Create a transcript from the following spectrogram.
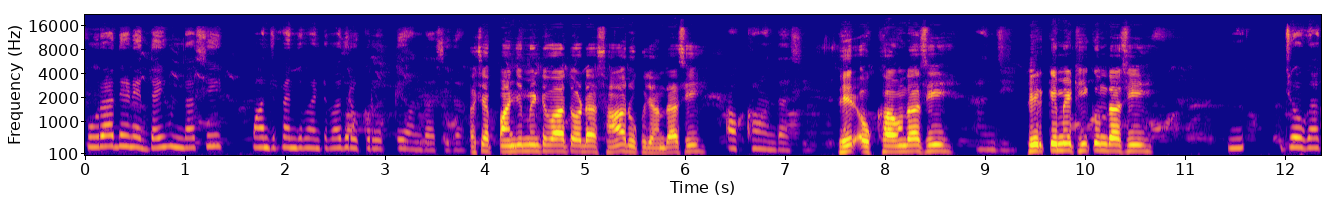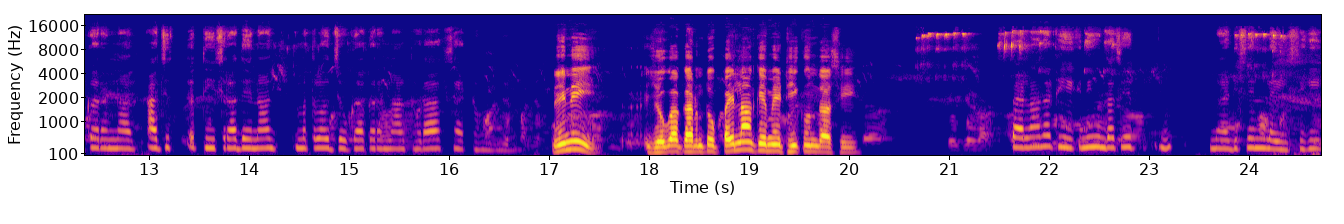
ਪੂਰਾ ਦਿਨ ਇਦਾਂ ਹੀ ਹੁੰਦਾ ਸੀ 5-5 ਮਿੰਟ ਬਾਅਦ ਰੁਕ ਰੁਕ ਕੇ ਆਉਂਦਾ ਸੀਗਾ। ਅੱਛਾ 5 ਮਿੰਟ ਬਾਅਦ ਤੁਹਾਡਾ ਸਾਹ ਰੁਕ ਜਾਂਦਾ ਸੀ? ਔਖਾ ਆਉਂਦਾ ਸੀ। ਫਿਰ ਔਖਾ ਆਉਂਦਾ ਸੀ? ਹਾਂਜੀ। ਫਿਰ ਕਿਵੇਂ ਠੀਕ ਹੁੰਦਾ ਸੀ? ਮ, ਯੋਗਾ ਕਰਨ ਨਾਲ ਅੱਜ ਤੀਸਰਾ ਦਿਨ ਆ ਮਤਲਬ ਯੋਗਾ ਕਰਨ ਨਾਲ ਥੋੜਾ ਸੈੱਟ ਹੋ ਗਿਆ। ਨਹੀਂ ਨਹੀਂ ਯੋਗਾ ਕਰਨ ਤੋਂ ਪਹਿਲਾਂ ਕਿਵੇਂ ਠੀਕ ਹੁੰਦਾ ਸੀ? ਪਹਿਲਾਂ ਤਾਂ ਠੀਕ ਨਹੀਂ ਹੁੰਦਾ ਸੀ ਮੈਡੀਸਿਨ ਲਈ ਸੀਗੀ।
